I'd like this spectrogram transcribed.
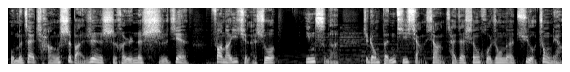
我们在尝试把认识和人的实践放到一起来说。因此呢，这种本体想象才在生活中呢具有重量。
